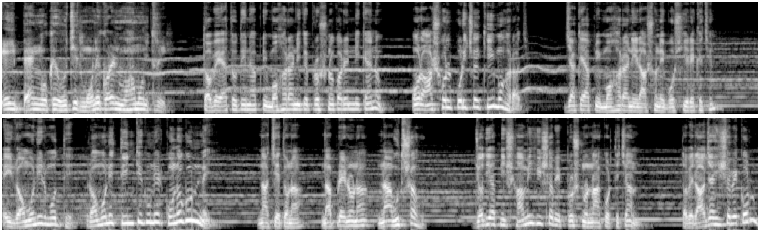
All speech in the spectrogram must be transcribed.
এই ব্যঙ্গকে উচিত মনে করেন মহামন্ত্রী? তবে এতদিন আপনি মহারানীকে প্রশ্ন করেননি কেন? ওর আসল পরিচয় কি মহারাজ? যাকে আপনি মহারানীর আসনে বসিয়ে রেখেছেন? এই রমণীর মধ্যে রমণীর তিনটি গুণের কোনো গুণ নেই। না চেতনা না প্রেরণা না উৎসাহ। যদি আপনি স্বামী হিসাবে প্রশ্ন না করতে চান তবে রাজা হিসেবে করুন।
